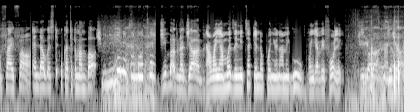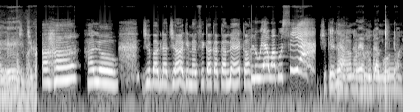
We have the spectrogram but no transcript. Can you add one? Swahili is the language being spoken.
254 and enda west ukateke mamboch Hii ni kamote. jibag na jag. Dawa ya mwezi niteke ndo ponywe na miguu. Vunja vifuli. jibag na jag eh, aha halo. Jibag na jag imefika kakameka Luya wabusia shikilia na roho.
